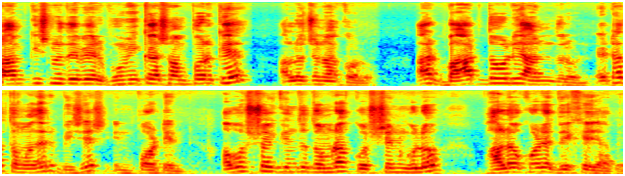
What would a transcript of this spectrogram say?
রামকৃষ্ণদেবের ভূমিকা সম্পর্কে আলোচনা করো। আর বারদৌলি আন্দোলন, এটা তোমাদের বিশেষ ইম্পর্টেন্ট অবশ্যই কিন্তু তোমরা কোশ্চেনগুলো ভালো করে দেখে যাবে।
